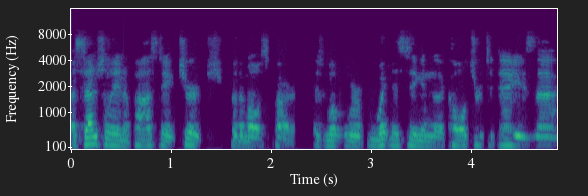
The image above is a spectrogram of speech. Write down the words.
essentially an apostate church for the most part is what we're witnessing in the culture today is that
